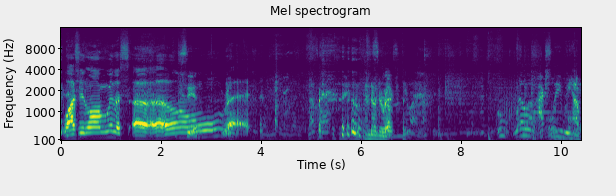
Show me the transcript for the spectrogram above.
Watch it along with us. Uh, See it. Alright. That's all for today's Nintendo Direct. Ooh, well, actually, we have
